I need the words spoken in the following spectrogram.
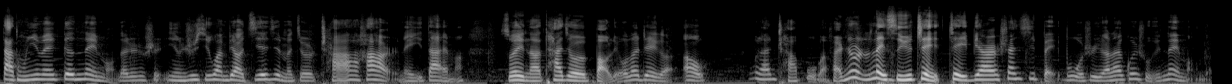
大同因为跟内蒙的就是饮食习惯比较接近嘛，就是察哈尔那一带嘛，所以呢，它就保留了这个哦。乌兰察布吧，反正就是类似于这这边儿山西北部是原来归属于内蒙的，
